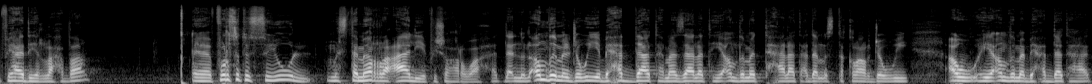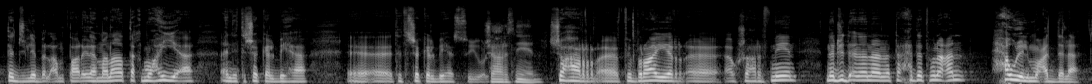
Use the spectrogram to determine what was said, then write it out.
في هذه اللحظة. فرصة السيول مستمرة عالية في شهر واحد لأن الأنظمة الجوية بحد ذاتها ما زالت هي أنظمة حالات عدم استقرار جوي أو هي أنظمة بحد ذاتها تجلب الأمطار إلى مناطق مهيئة أن يتشكل بها آه، آه، تتشكل بها السيول. شهر اثنين. شهر فبراير أو شهر اثنين نجد أننا نتحدث هنا عن حول المعدلات.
